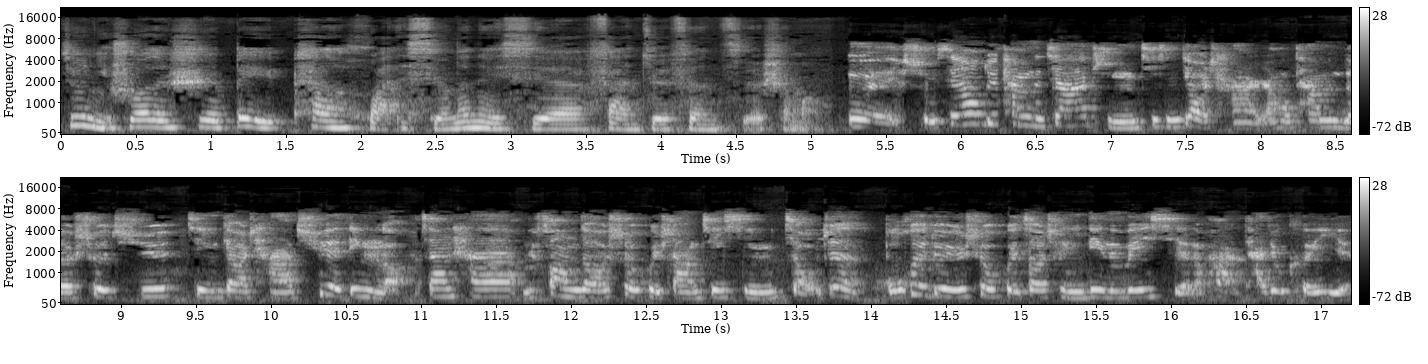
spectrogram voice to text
就你说的是被判缓刑的那些犯罪分子是吗？对，首先要对他们的家庭进行调查，然后他们的社区进行调查，确定了将他放到社会上进行矫正，不会对于社会造成一定的威胁的话，他就可以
